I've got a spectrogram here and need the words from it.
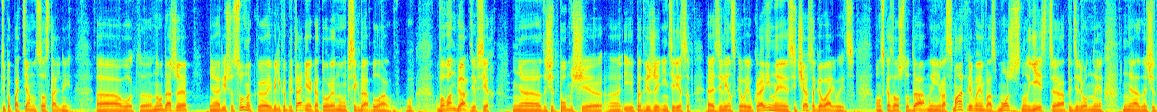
типа подтянутся остальные. А, вот. Но даже Риши Сунок э, и Великобритания, которая ну, всегда была в, авангарде всех э, значит, помощи э, и продвижения интересов э, Зеленского и Украины, сейчас оговаривается. Он сказал, что да, мы рассматриваем возможность, но есть э, определенные э, значит,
